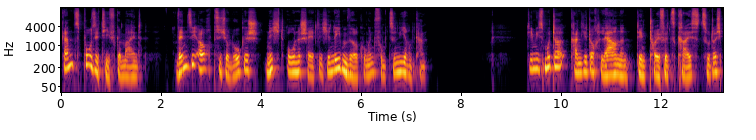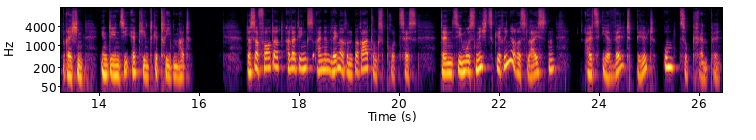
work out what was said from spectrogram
ganz positiv gemeint, wenn sie auch psychologisch nicht ohne schädliche Nebenwirkungen funktionieren kann. Timmys Mutter kann jedoch lernen, den Teufelskreis zu durchbrechen, in den sie ihr Kind getrieben hat. Das erfordert allerdings einen längeren Beratungsprozess, denn sie muss nichts Geringeres leisten, als ihr Weltbild umzukrempeln.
